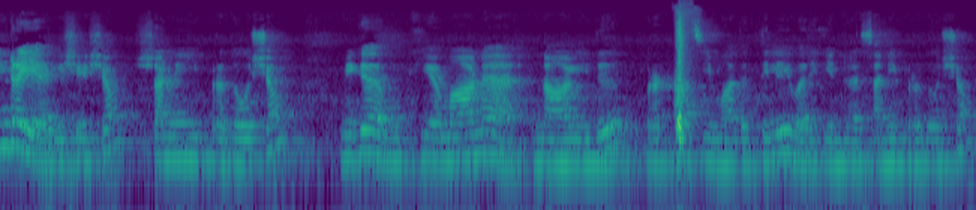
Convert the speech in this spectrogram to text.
இன்றைய விசேஷம் சனி பிரதோஷம். மிக முக்கியமான நாள் இது. புரட்டாசி மாதத்திலே வருகின்ற சனி பிரதோஷம்.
